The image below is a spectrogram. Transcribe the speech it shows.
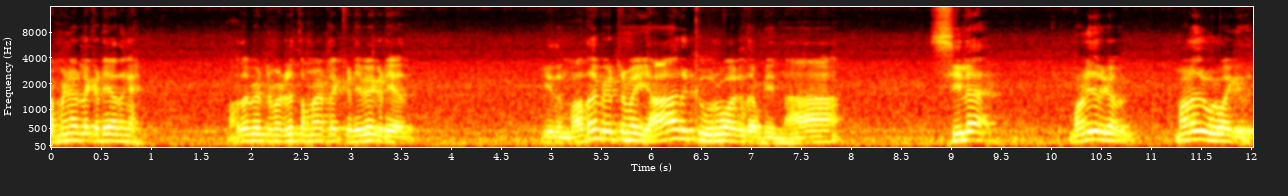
தமிழ்நாட்டில் கிடையாதுங்க. மத வேற்றுமை தமிழ்நாட்டில் கிடையவே கிடையாது. இது மத வேற்றுமை யாருக்கு உருவாகுது அப்படின்னா சில மனிதர்கள் மனதில் உருவாக்குது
